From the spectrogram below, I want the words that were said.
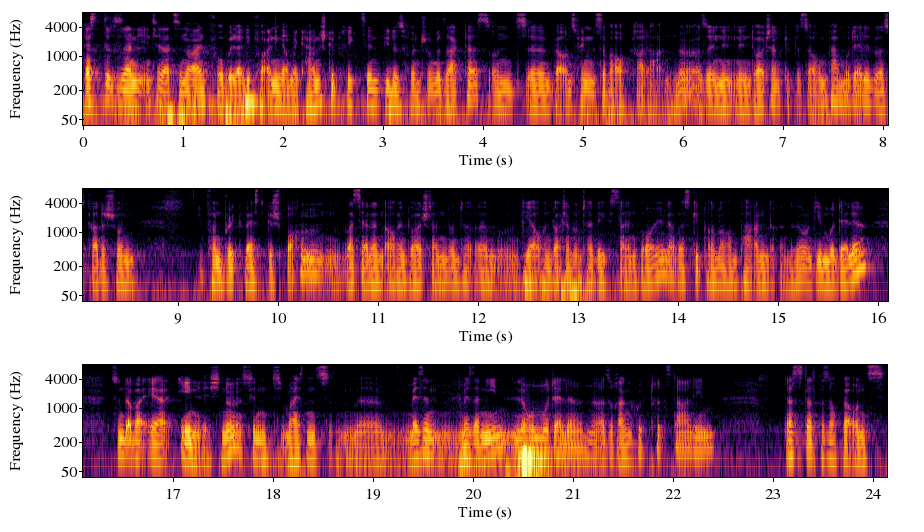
Das sind sozusagen die internationalen Vorbilder, die vor allen Dingen amerikanisch geprägt sind, wie du es vorhin schon gesagt hast. Und äh, bei uns fängt es aber auch gerade an. Ne? Also in, in, Deutschland gibt es auch ein paar Modelle. Du hast gerade schon von BrickWest gesprochen, was ja dann auch in Deutschland unter, ähm, die auch in Deutschland unterwegs sein wollen. Aber es gibt auch noch ein paar andere. Ne? Und die Modelle sind aber eher ähnlich. Ne? Es sind meistens äh, Mezzanin-Loan-Modelle, ne? also Rangrücktrittsdarlehen das ist das, was auch bei uns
